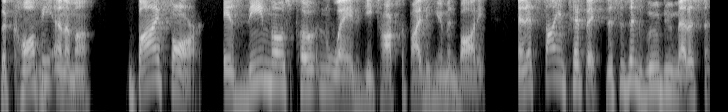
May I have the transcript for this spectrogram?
The coffee hmm. enema, by far, is the most potent way to detoxify the human body. And it's scientific. This isn't voodoo medicine.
